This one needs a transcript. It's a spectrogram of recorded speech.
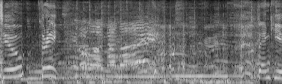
two, three. Thank you.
